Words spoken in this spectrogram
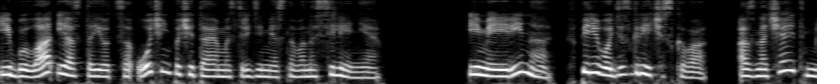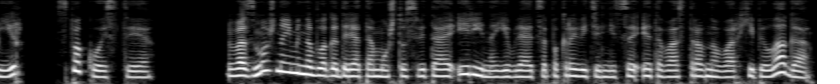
и была и остается очень почитаемой среди местного населения. Имя Ирина в переводе с греческого означает «мир», «спокойствие», Возможно, именно благодаря тому, что святая Ирина является покровительницей этого островного архипелага,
